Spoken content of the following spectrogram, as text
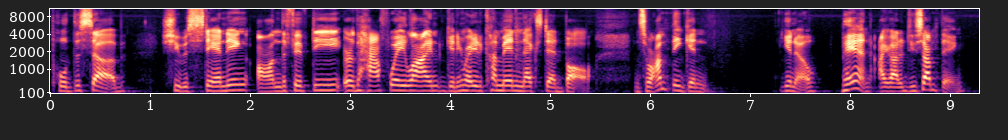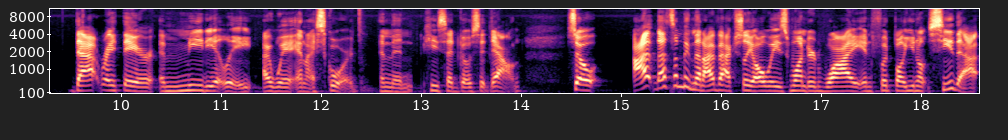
pulled the sub. She was standing on the 50 or the halfway line, getting ready to come in next dead ball. And so I'm thinking, you know, man, I got to do something. That right there, immediately I went and I scored. And then he said, go sit down. So I, that's something that I've actually always wondered why in football you don't see that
